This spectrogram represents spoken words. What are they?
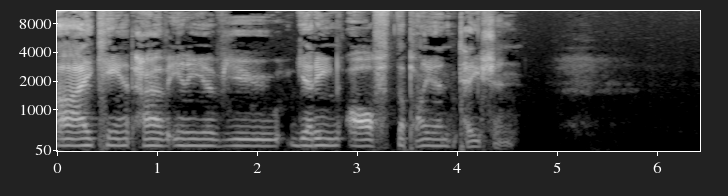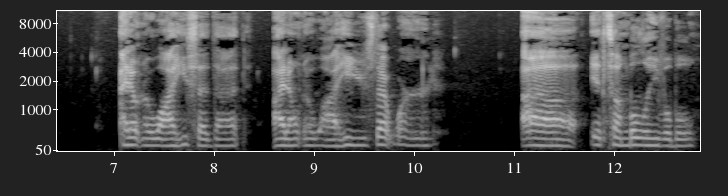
I can't have any of you getting off the plantation. I don't know why he said that. I don't know why he used that word. Uh, it's unbelievable.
